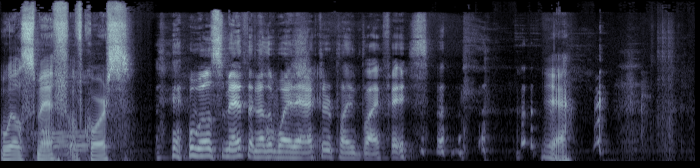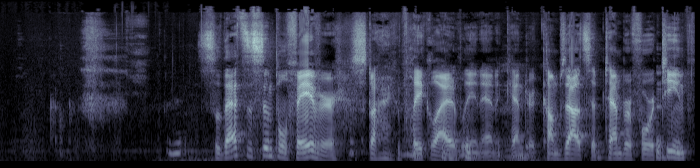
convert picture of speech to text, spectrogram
Will Smith, Oh. of course. Will Smith, another white actor playing blackface. Yeah. So that's a simple favor, starring Blake Lively and Anna Kendrick. Comes out September 14th.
